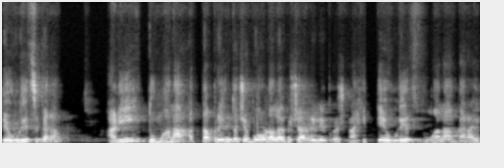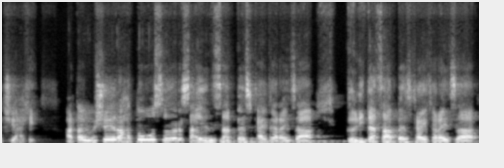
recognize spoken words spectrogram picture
तेवढेच करा. आणि तुम्हाला आतापर्यंतचे बोर्डाला विचारलेले प्रश्न आहेत तेवढेच तुम्हाला करायचे आहे. आता विषय राहतो सर सायन्सचा अभ्यास काय करायचा? गणिताचा अभ्यास काय करायचा?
